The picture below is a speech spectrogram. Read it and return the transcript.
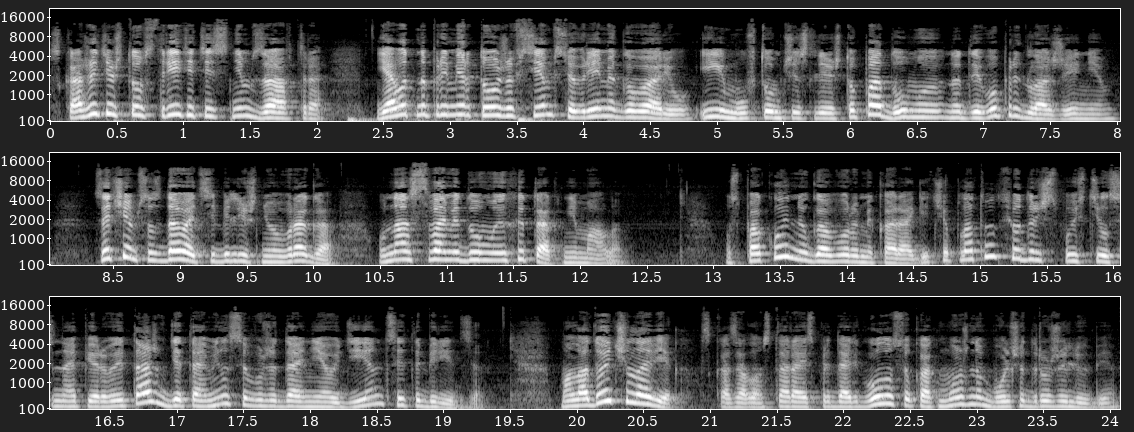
скажите, что встретитесь с ним завтра. Я вот, например, тоже всем все время говорю, и ему в том числе, что подумаю над его предложением. Зачем создавать себе лишнего врага? У нас с вами, думаю, их и так немало». Успокоенный уговорами Карагича, Платон Федорович спустился на первый этаж, где томился в ожидании аудиенции Таберидзе. «Молодой человек», — сказал он, стараясь придать голосу как можно больше дружелюбия,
